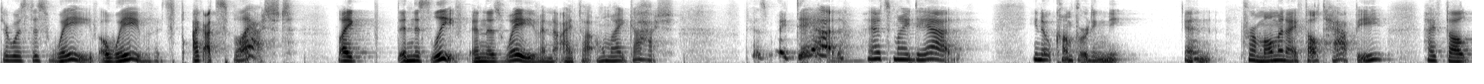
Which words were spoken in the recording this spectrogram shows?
there was this wave, a wave. I got splashed like in this leaf and this wave. And I thought, oh my gosh, that's my dad. That's my dad, you know, comforting me. And for a moment, I felt happy. I felt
